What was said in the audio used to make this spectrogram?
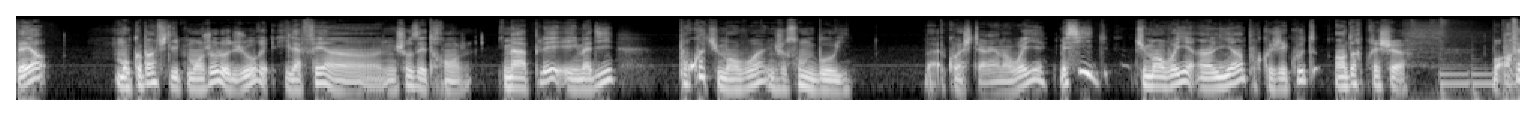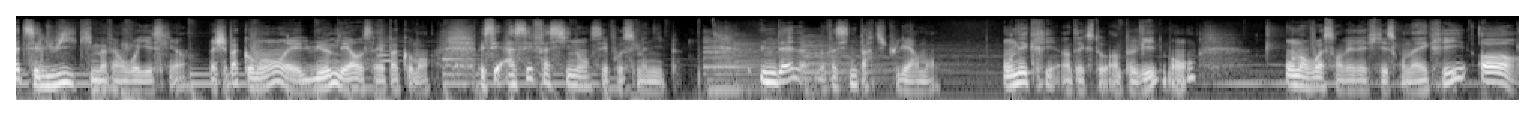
D'ailleurs, mon copain Philippe Mangeot, l'autre jour, il a fait un- une chose étrange. Il m'a appelé et il m'a dit Pourquoi tu m'envoies une chanson de Bowie? Bah, quoi, je t'ai rien envoyé. Mais si, tu m'as envoyé un lien pour que j'écoute Under Pressure. Bon, en fait, c'est lui qui m'avait envoyé ce lien. Bah, je sais pas comment, et lui-même d'ailleurs ne savait pas comment. Mais c'est assez fascinant, ces fausses manips. Une d'elles me fascine particulièrement. On écrit un texto un peu vide, bon. On l'envoie sans vérifier ce qu'on a écrit. Or,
